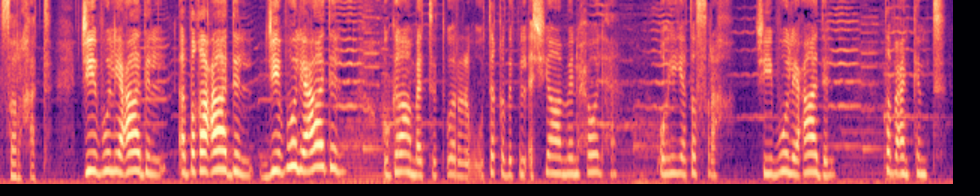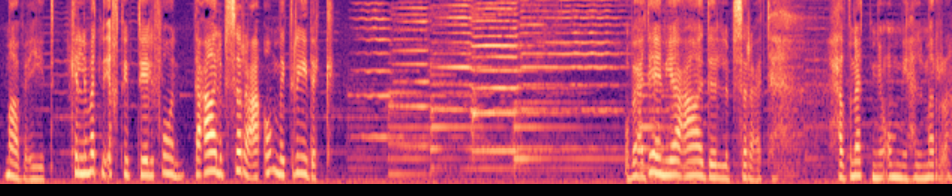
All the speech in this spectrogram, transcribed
صرخت جيبوا لي عادل أبغى عادل جيبوا لي عادل. وقامت تور وتقذف الأشياء من حولها وهي تصرخ جيبوا لي عادل. طبعا كنت ما بعيد. كلمتني أختي بتليفون. تعال بسرعة أمي تريدك. وبعدين يا عادل بسرعته حضنتني أمي هالمرة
